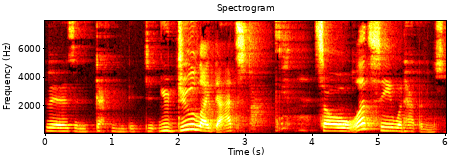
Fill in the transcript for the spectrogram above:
this and definitely you do like that. So let's see what happens.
